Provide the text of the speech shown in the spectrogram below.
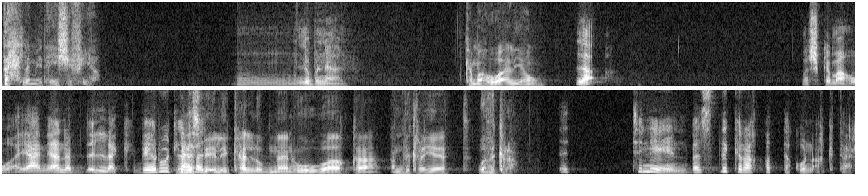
تحلمي تعيشي فيها. لبنان. كما هو اليوم؟ لا. مش كما هو. يعني أنا بدي أقول لك بيروت لعبت لك هل لبنان هو واقع أم ذكريات وذكرى؟ تنين بس ذكرى قد تكون أكثر.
